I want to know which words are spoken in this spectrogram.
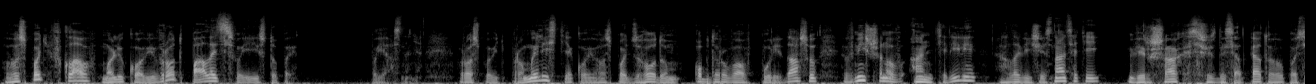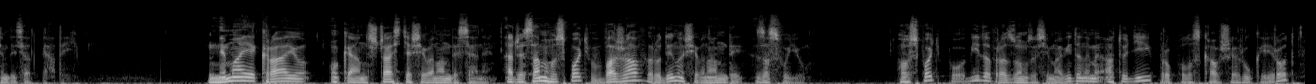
Господь вклав малюкові в рот палець своєї стопи. Пояснення. Розповідь про милість, якою Господь згодом обдарував Пурі Дасу, вміщено в Антілілі, главі 16, віршах з 65 по 75. Немає краю океан щастя Шивананди Сени, адже сам Господь вважав родину Шивананди за свою. Господь пообідав разом з усіма відданими, а тоді, прополоскавши руки і рот,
